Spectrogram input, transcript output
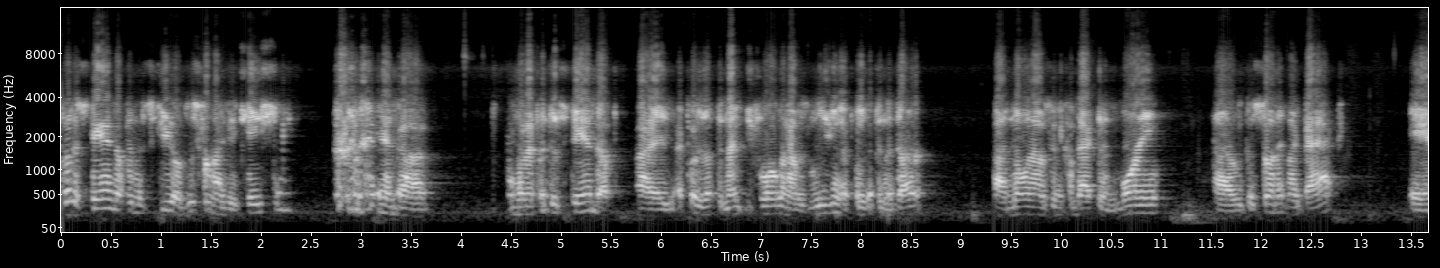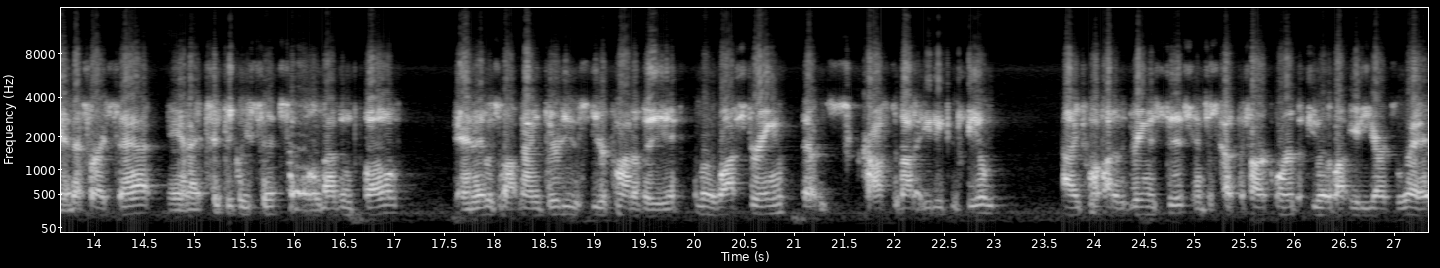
put a stand up in this field just for my vacation, and uh, when I put the stand up, I, I put it up the night before when I was leaving. I put it up in the dark, uh, knowing I was going to come back in the morning uh, with the sun at my back, and that's where I sat. And I typically sit till 11, 12, and it was about 9:30. This deer come out of a, little wash drain that was crossed about an eight acre field. I come up out of the drainage ditch and just cut the far corner of the field about 80 yards away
